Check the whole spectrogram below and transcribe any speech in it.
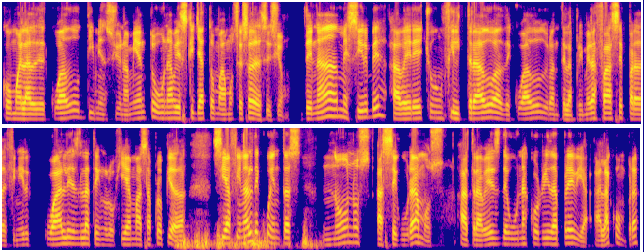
como el adecuado dimensionamiento una vez que ya tomamos esa decisión. De nada me sirve haber hecho un filtrado adecuado durante la primera fase para definir cuál es la tecnología más apropiada si a final de cuentas no nos aseguramos a través de una corrida previa a la compra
